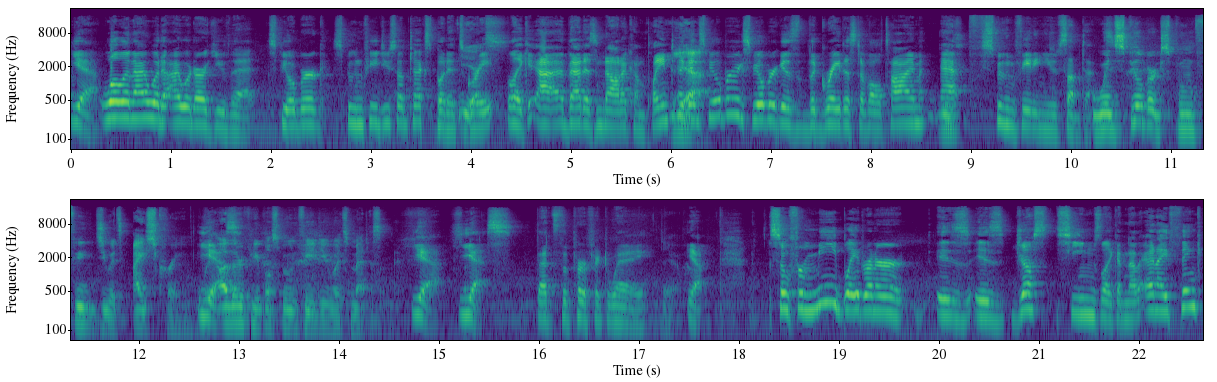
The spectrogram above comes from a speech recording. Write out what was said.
Yeah, well, and I would I would argue that Spielberg spoon feed you subtext, but it's Yes. great. Like uh, that is not a complaint Yeah. against Spielberg. Spielberg is the greatest of all time at spoon feeding you subtext. When Spielberg spoon feeds you, it's ice cream. When Yes. other people spoon feed you, it's medicine. yeah, yes, that's the perfect way. Yeah. yeah. So for me, Blade Runner is is just seems like another. And I think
